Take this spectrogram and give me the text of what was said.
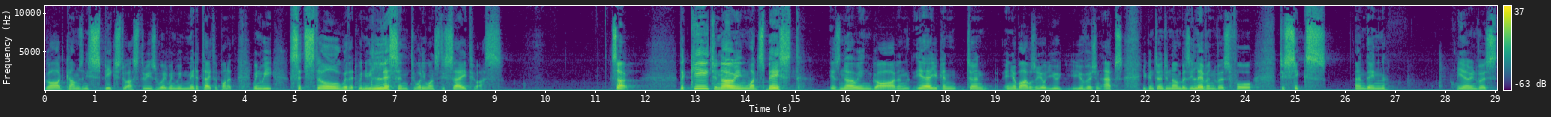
God comes and He speaks to us through His Word when we meditate upon it, when we sit still with it, when we listen to what He wants to say to us. So, the key to knowing what's best is knowing God. And yeah, you can turn in your Bibles or your YouVersion apps, you can turn to Numbers 11, verse 4 to 6, and then here in verse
